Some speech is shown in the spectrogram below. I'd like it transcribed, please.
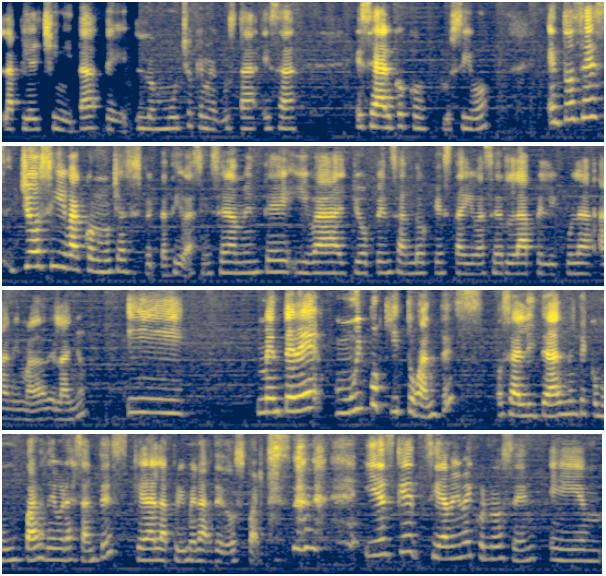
la piel chinita de lo mucho que me gusta esa, ese arco conclusivo. Entonces yo sí iba con muchas expectativas, sinceramente iba yo pensando que esta iba a ser la película animada del año y me enteré muy poquito antes, o sea, literalmente como un par de horas antes, que era la primera de dos partes. y es que si a mí me conocen, em,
